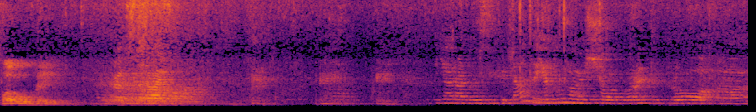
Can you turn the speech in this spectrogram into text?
Слава Україні! Я рада усіх вітати. Я думаю, що говорити про е,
